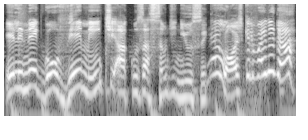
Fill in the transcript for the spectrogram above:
Ele negou veemente a acusação de Nielsen. É lógico que ele vai negar.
